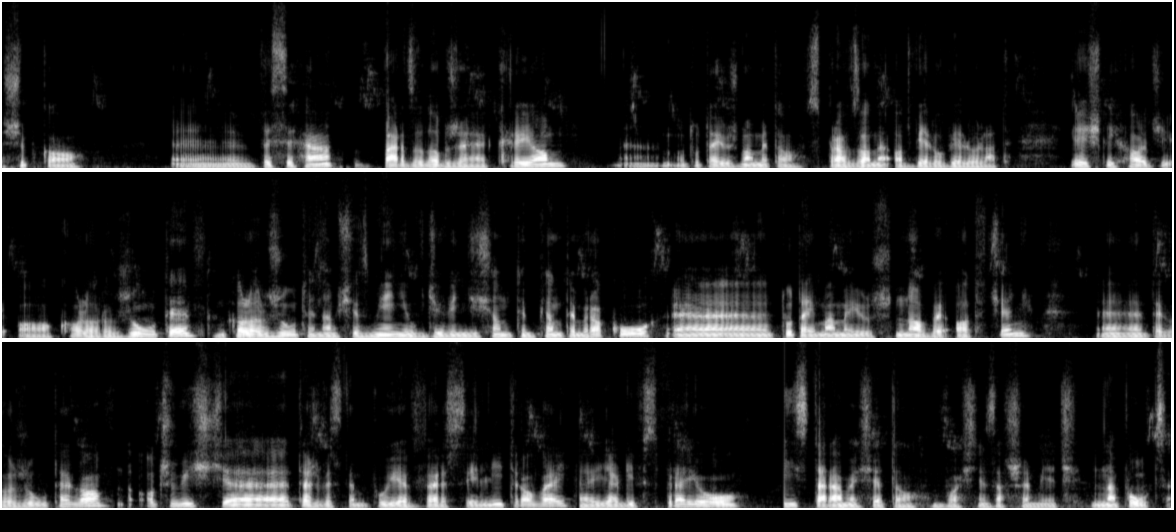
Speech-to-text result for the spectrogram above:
szybko wysycha, bardzo dobrze kryją, bo tutaj już mamy to sprawdzone od wielu, wielu lat. Jeśli chodzi o kolor żółty, kolor żółty nam się zmienił w 1995 roku. E, tutaj mamy już nowy odcień e, tego żółtego. Oczywiście też występuje w wersji litrowej, e, jak i w sprayu. I staramy się to właśnie zawsze mieć na półce.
